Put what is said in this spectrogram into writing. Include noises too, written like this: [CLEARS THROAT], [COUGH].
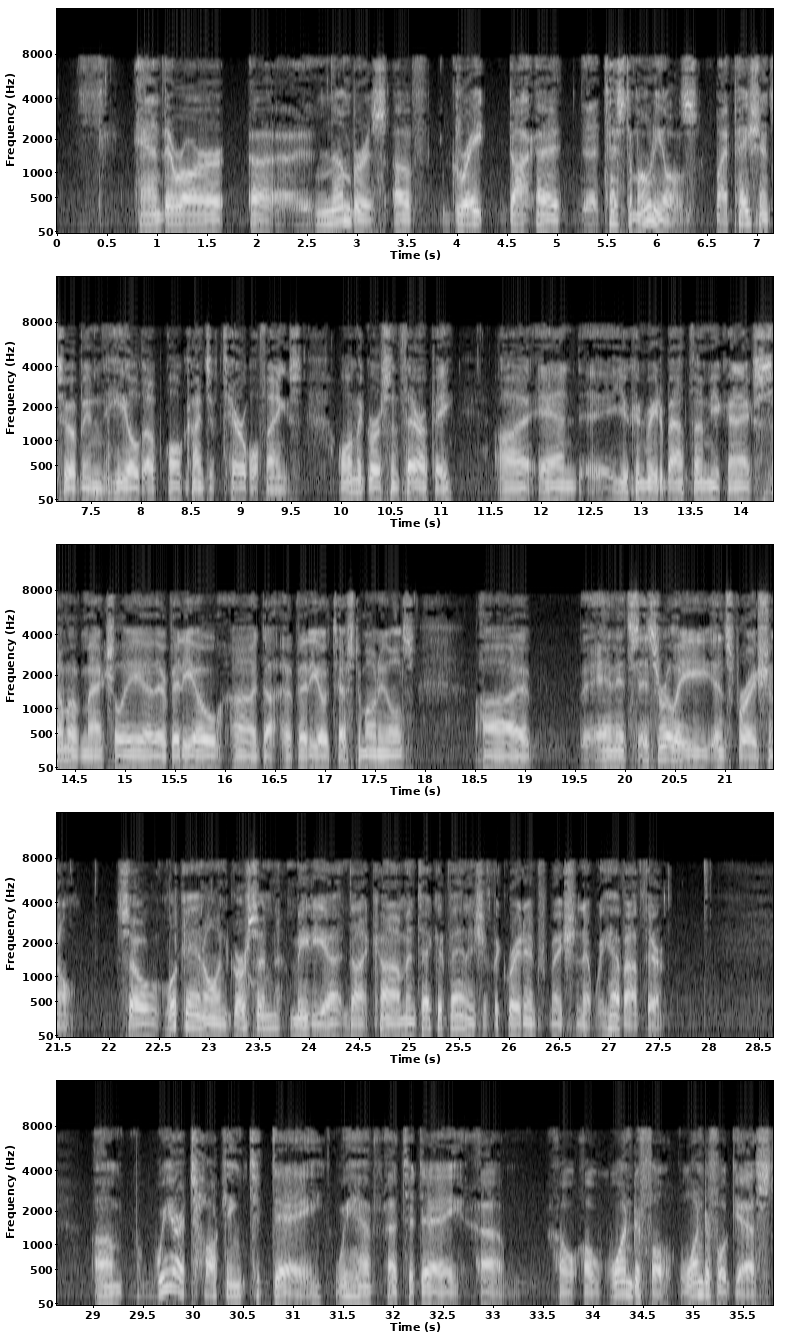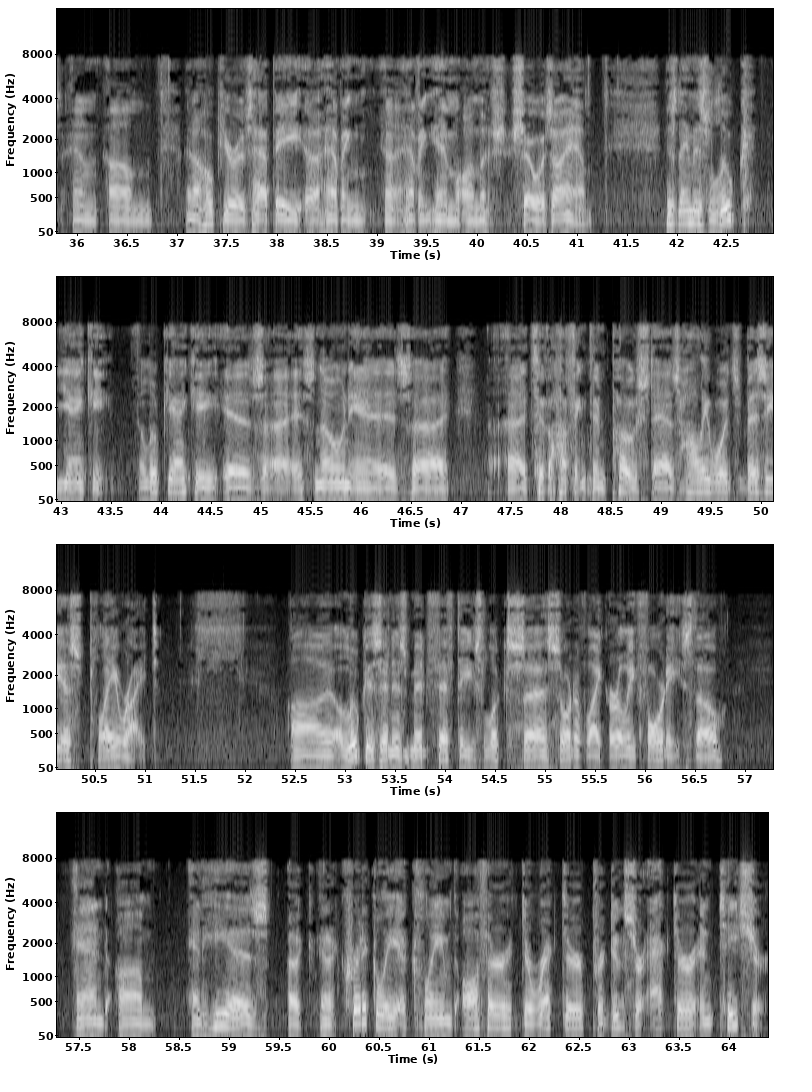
and there are uh, numbers of great doc, uh, testimonials by patients who have been healed of all kinds of terrible things on the Gerson therapy. Uh, and you can read about them. You can some of them actually uh, they're video uh, uh video testimonials, uh, and it's it's really inspirational. So look in on gersonmedia.com and take advantage of the great information that we have out there. Um, we are talking today. We have uh, today. Um, a, a, wonderful, wonderful guest, and um, and I hope you're as happy uh, having uh, having him on the show as I am. His name is Luke Yankee. Luke Yankee is uh, is known as uh, uh, to the Huffington Post as Hollywood's busiest playwright. Uh, Luke is in his mid fifties, looks sort of like early forties though, and um, and he is a, a critically acclaimed author, director, producer, actor, and teacher.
